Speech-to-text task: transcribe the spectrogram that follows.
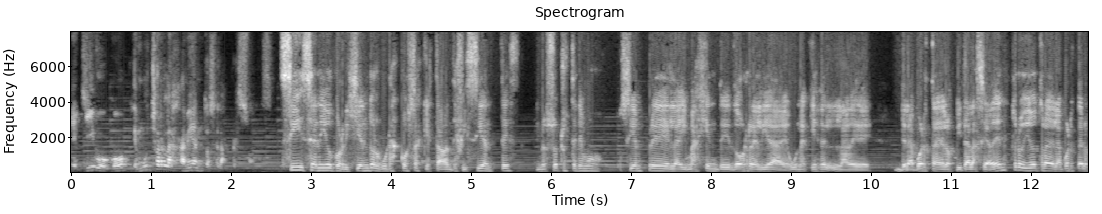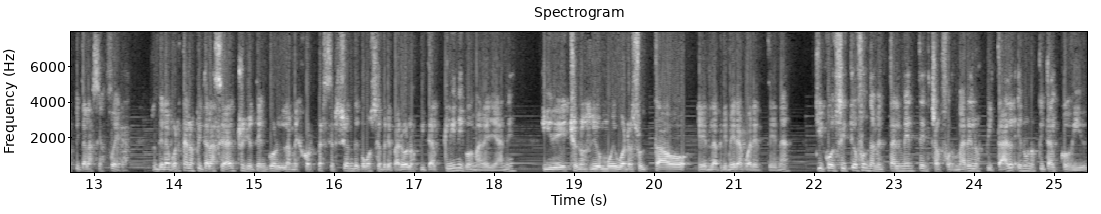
equívoco, de muchos relajamientos a las personas. Sí, se han ido corrigiendo algunas cosas que estaban deficientes. Nosotros tenemos siempre la imagen de dos realidades, una que es la de, de la puerta del hospital hacia adentro y otra de la puerta del hospital hacia afuera. De la puerta del hospital hacia adentro yo tengo la mejor percepción de cómo se preparó el Hospital Clínico de Magallanes, y de hecho nos dio muy buen resultado en la primera cuarentena, que consistió fundamentalmente en transformar el hospital en un hospital COVID,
